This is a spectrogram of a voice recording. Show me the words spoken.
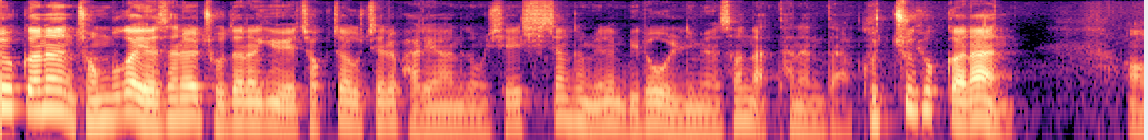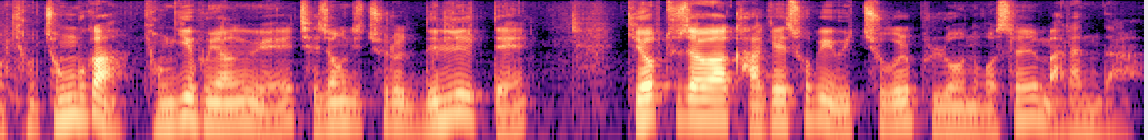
효과는 정부가 예산을 조달하기 위해 적자 국채를 발행하는 동시에 시장 금리를 밀어 올리면서 나타난다. 구축 효과란 어, 정부가 경기 부양을 위해 재정 지출을 늘릴 때 기업 투자와 가계 소비 위축을 불러오는 것을 말한다.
